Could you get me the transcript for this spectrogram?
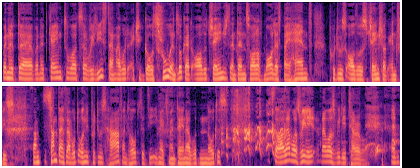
when it uh, when it came towards uh, release time, I would actually go through and look at all the changes, and then sort of more or less by hand produce all those change log entries. Some, sometimes I would only produce half and hope that the Emacs maintainer wouldn't notice. so that was really that was really terrible. And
